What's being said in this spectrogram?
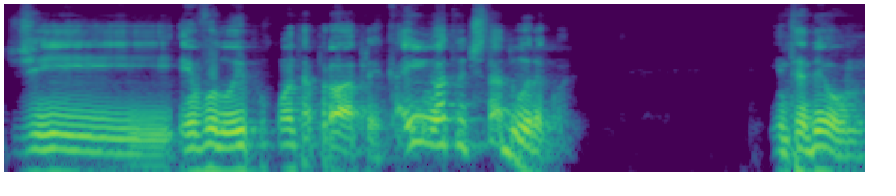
de evoluir por conta própria. Caiu em outra ditadura. Entendeu?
